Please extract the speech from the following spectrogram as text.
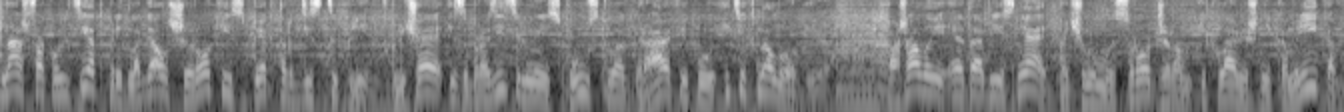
Наш факультет предлагал широкий спектр дисциплин, включая изобразительное искусство, графику и технологию. Пожалуй, это объясняет, почему мы с Роджером и клавишником Риком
